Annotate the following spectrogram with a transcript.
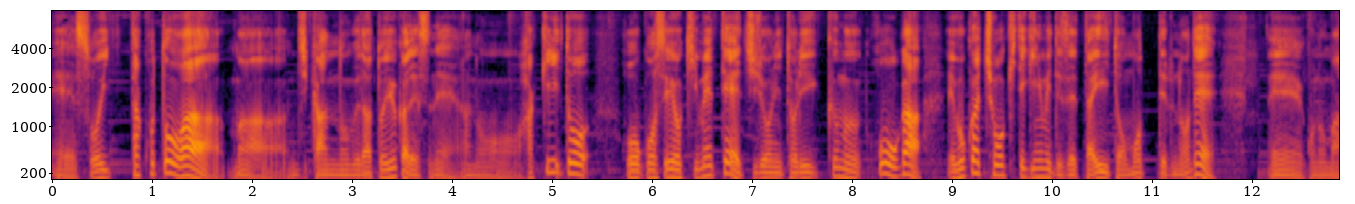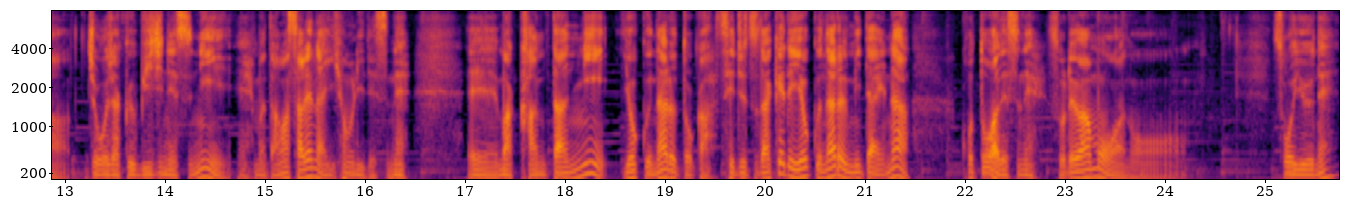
えー、そういったことはまあ時間の無駄というかですねあのはっきりと方向性を決めて治療に取り組む方が、え僕は長期的に見て絶対いいと思ってるので、えー、このまあ情弱ビジネスに、えーまあ、騙されないようにですね、えー、まあ簡単に良くなるとか施術だけで良くなるみたいなことはですねそれはもうあのそういうね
